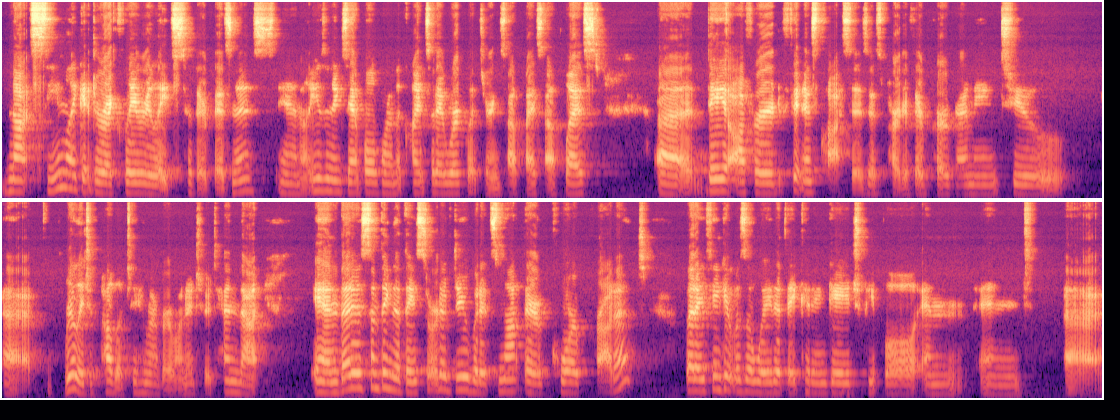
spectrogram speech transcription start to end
not seem like it directly relates to their business. And I'll use an example of one of the clients that I work with during South by Southwest. Uh, they offered fitness classes as part of their programming to uh, really to public to whomever wanted to attend that. And that is something that they sort of do, but it's not their core product. But I think it was a way that they could engage people and and uh,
